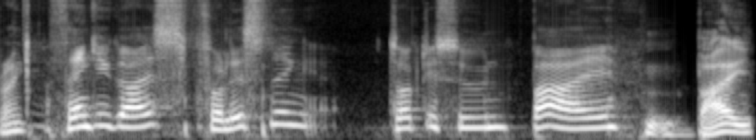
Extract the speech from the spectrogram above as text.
Right. Thank you guys for listening. Talk to you soon. Bye. Bye.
